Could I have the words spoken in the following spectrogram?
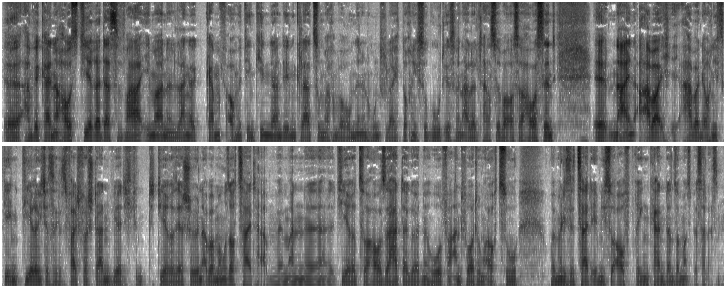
äh, haben wir keine Haustiere. Das war immer ein langer Kampf, auch mit den Kindern, denen klarzumachen, warum denn ein Hund vielleicht doch nicht so gut ist, wenn alle tagsüber außer Haus sind. Äh, nein, aber ich habe auch nichts gegen Tiere, nicht, dass ich das falsch falsch verstanden wird. Ich finde Tiere sehr schön, aber man muss auch Zeit haben. Wenn man äh, Tiere zu Hause hat, da gehört eine hohe Verantwortung auch zu. Und wenn man diese Zeit eben nicht so aufbringen kann, dann soll man es besser lassen.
